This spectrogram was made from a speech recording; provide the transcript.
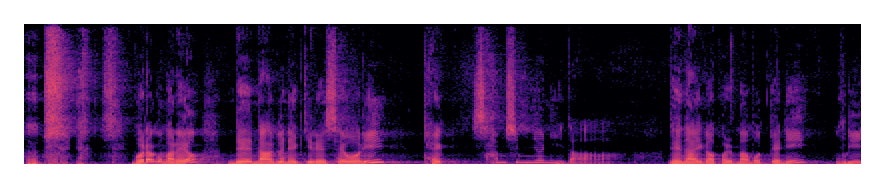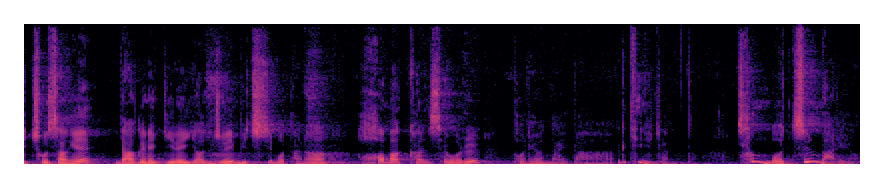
뭐라고 말해요? 내 나그네 길의 세월이 130년이다. 내 나이가 얼마 못 되니 우리 조상의 나그네 길의 연조에 미치지 못하나 험악한 세월을 보내었나이다. 이렇게 얘기합니다. 참 멋진 말이에요.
